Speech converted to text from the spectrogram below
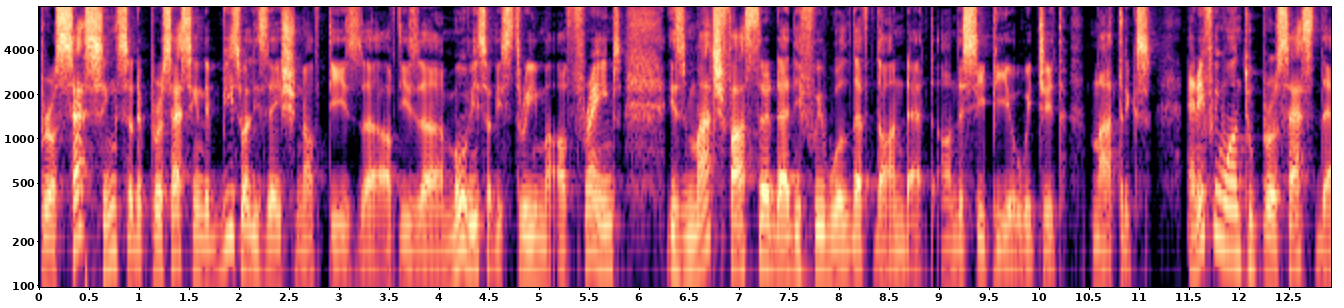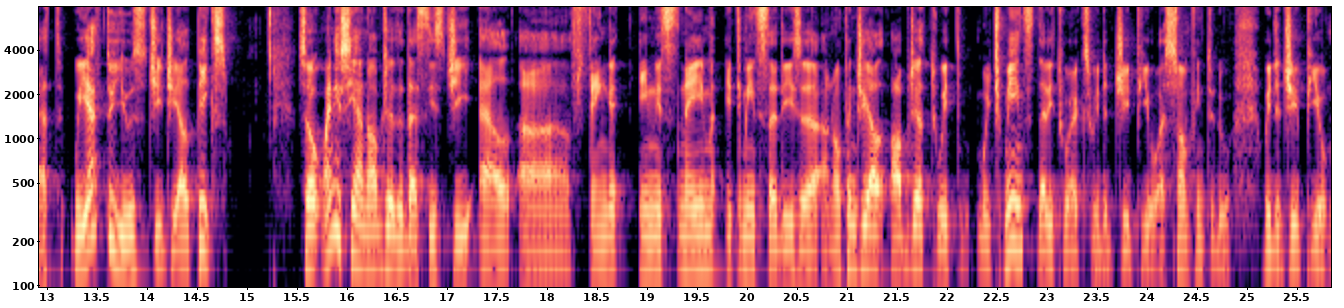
processing, so the processing, the visualization of these uh, of these uh, movies, or this stream of frames, is much faster than if we would have done that on the CPU JIT matrix. And if we want to process that, we have to use GGLPix. So when you see an object that has this GL uh, thing in its name, it means that it's uh, an OpenGL object, with, which means that it works with the GPU, has something to do with the GPU.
